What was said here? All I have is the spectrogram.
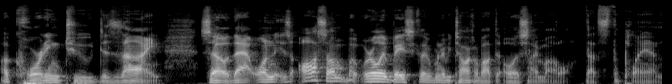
according to design. So that one is awesome, but really basically we're going to be talking about the OSI model. That's the plan.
